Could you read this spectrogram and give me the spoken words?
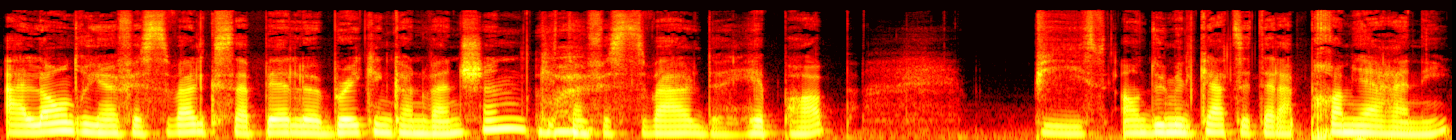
à Londres, il y a un festival qui s'appelle Breaking Convention, qui Ouais. est un festival de hip-hop. Puis en 2004, c'était la première année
